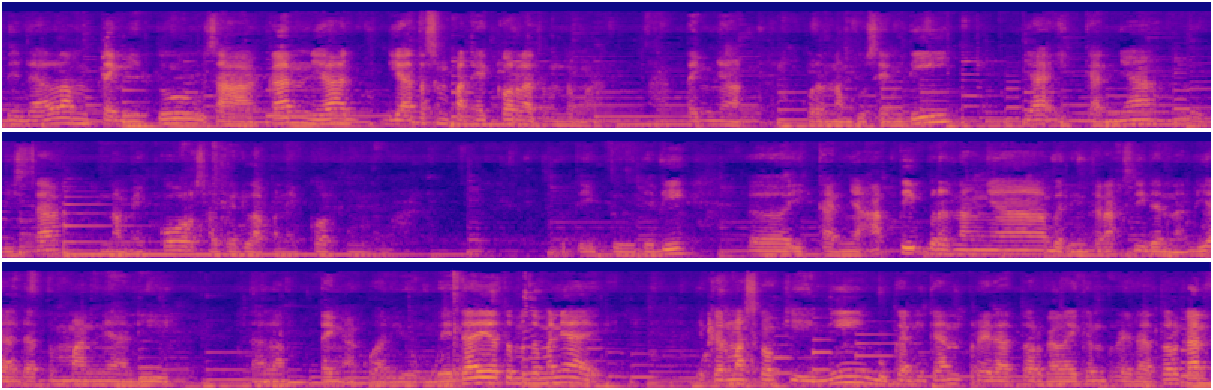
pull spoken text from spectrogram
di dalam tank itu usahakan ya di atas 4 ekor lah teman-teman. Nah, tanknya kurang 60 cm ya ikannya bisa 6 ekor sampai 8 ekor teman-teman. Seperti itu. Jadi eh, ikannya aktif berenangnya berinteraksi dan dia ada temannya di dalam tank akuarium. Beda ya teman-teman ya ikan mas koki ini bukan ikan predator. Kalau ikan predator kan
